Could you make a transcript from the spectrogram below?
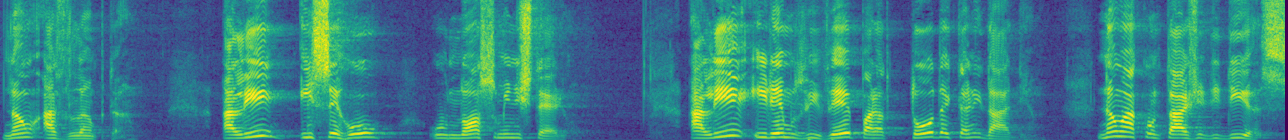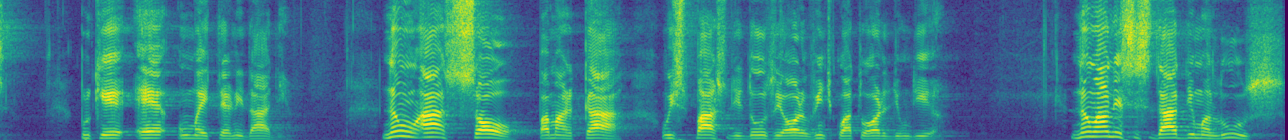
não as lâmpadas. Ali encerrou o nosso ministério. Ali iremos viver para toda a eternidade. Não há contagem de dias, porque é uma eternidade. Não há sol para marcar o espaço de 12 horas, 24 horas de um dia. Não há necessidade de uma luz,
